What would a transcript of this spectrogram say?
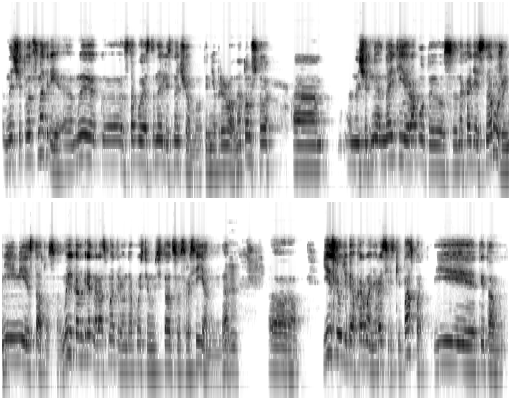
значит, вот смотри, э, мы э, с тобой остановились на чем? Вот ты меня прервал. На том, что а, значит, найти работу, находясь снаружи, не имея статуса. Мы конкретно рассматриваем, допустим, ситуацию с россиянами. Да? Угу. Если у тебя в кармане российский паспорт, и ты там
